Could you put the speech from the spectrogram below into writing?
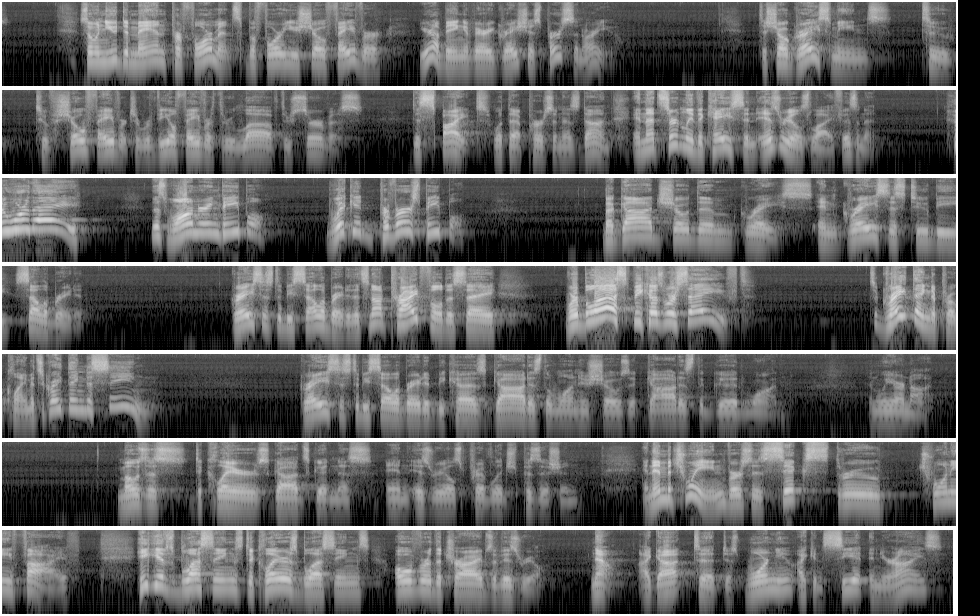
So when you demand performance before you show favor, you're not being a very gracious person, are you? To show grace means to, to show favor, to reveal favor through love, through service despite what that person has done. And that's certainly the case in Israel's life, isn't it? Who were they? This wandering people, wicked, perverse people. But God showed them grace, and grace is to be celebrated. Grace is to be celebrated. It's not prideful to say, we're blessed because we're saved. It's a great thing to proclaim, it's a great thing to sing. Grace is to be celebrated because God is the one who shows it. God is the good one, and we are not. Moses declares God's goodness in Israel's privileged position. And in between, verses 6 through 25, he gives blessings, declares blessings over the tribes of Israel. Now, I got to just warn you, I can see it in your eyes.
